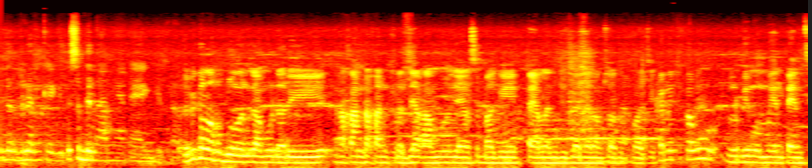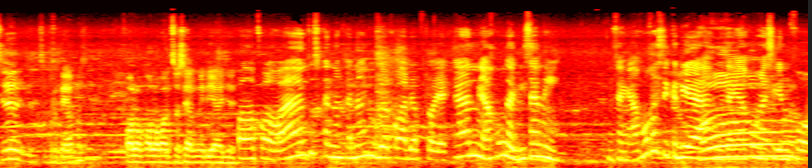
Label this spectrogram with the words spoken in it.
benar-benar kayak gitu sebenarnya kayak gitu. Tapi kalau hubungan kamu dari rekan-rekan kerja kamu yang sebagai talent juga dalam suatu proyek kan itu kamu lebih memaintainsnya seperti apa sih follow-followan sosial media aja. Follow-followan terus kadang-kadang juga kalau ada proyekan ya aku nggak bisa nih. Misalnya aku kasih ke dia Oh. misalnya aku ngasih info.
